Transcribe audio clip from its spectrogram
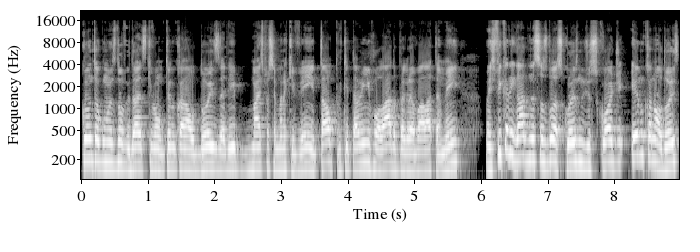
quanto algumas novidades que vão ter no canal 2 ali mais pra semana que vem e tal, porque tá meio enrolado para gravar lá também. Mas fica ligado nessas duas coisas no Discord e no canal 2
